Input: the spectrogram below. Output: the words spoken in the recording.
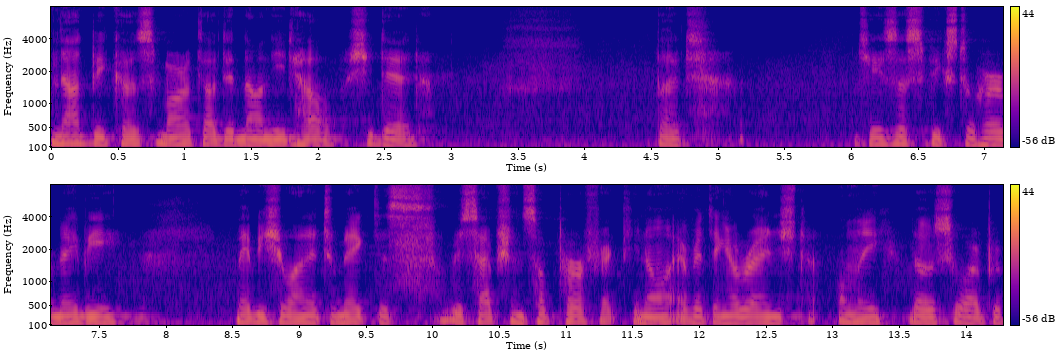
Not because Martha did not need help, she did. But Jesus speaks to her. Maybe, maybe she wanted to make this reception so perfect, you know, everything arranged. Only those who are pre-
